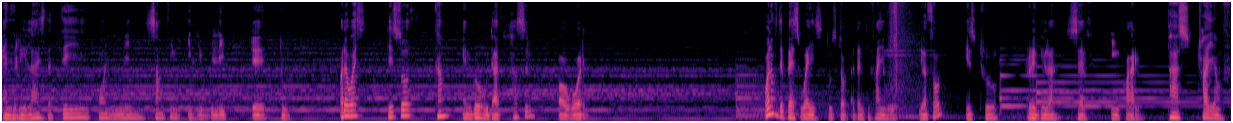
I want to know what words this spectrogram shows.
and realize that they only mean something if you believe they do. Otherwise, these thoughts come and go without hassle or worry. One of the best ways to stop identifying with your thought is through regular self inquiry. Past triumph.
